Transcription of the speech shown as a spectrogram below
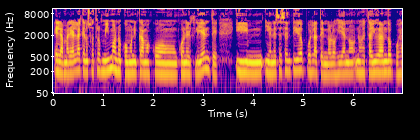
en la manera en la que nosotros mismos nos comunicamos con, con el cliente. Y, en ese sentido pues la tecnología no, nos está ayudando pues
